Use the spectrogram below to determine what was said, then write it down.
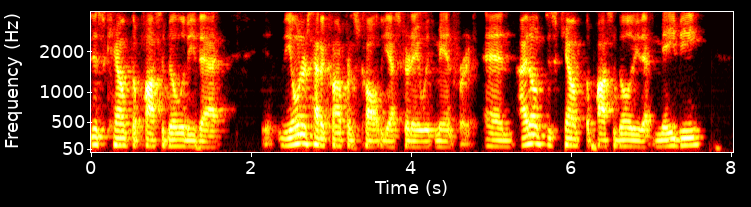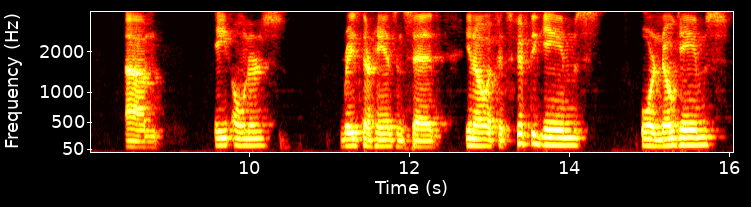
discount the possibility that the owners had a conference call yesterday with Manfred, and I don't discount the possibility that maybe um, eight owners raised their hands and said, you know, if it's 50 games or no games,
